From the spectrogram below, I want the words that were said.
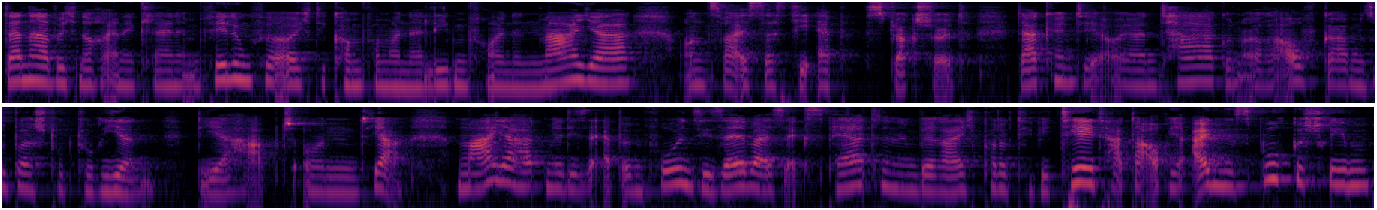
Dann habe ich noch eine kleine Empfehlung für euch, die kommt von meiner lieben Freundin Maya und zwar ist das die App Structured. Da könnt ihr euren Tag und eure Aufgaben super strukturieren, die ihr habt. Und ja, Maya hat mir diese App empfohlen. Sie selber ist Expertin im Bereich Produktivität, hat da auch ihr eigenes Buch geschrieben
